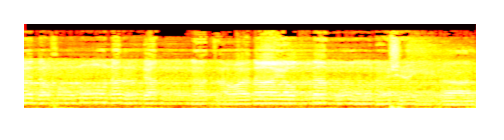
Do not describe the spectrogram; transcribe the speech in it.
يدخلون الجنة ولا يظلمون شيئا.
